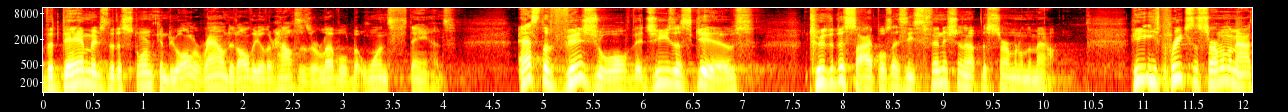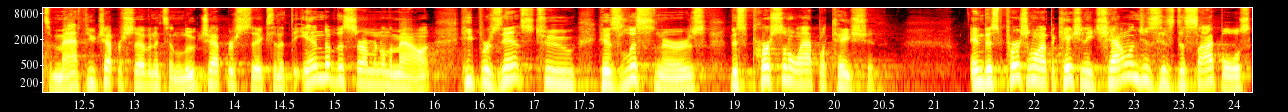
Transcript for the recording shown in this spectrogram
the damage that a storm can do all around it. All the other houses are leveled, but one stands. And that's the visual that Jesus gives to the disciples as he's finishing up the Sermon on the Mount. He, he's preached the Sermon on the Mount. It's in Matthew chapter 7, it's in Luke chapter 6. And at the end of the Sermon on the Mount, he presents to his listeners this personal application. In this personal application, he challenges his disciples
